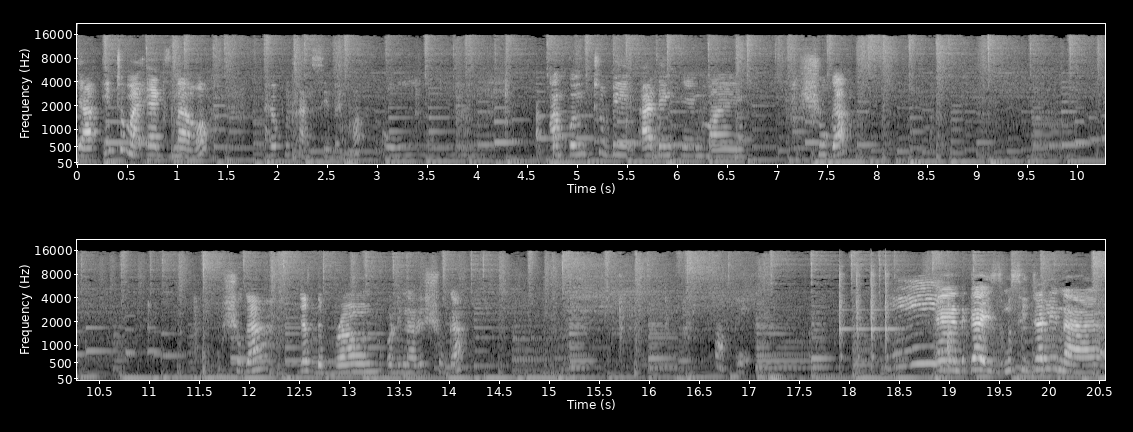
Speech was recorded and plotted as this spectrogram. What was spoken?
Yeah, into my eggs now. I hope you can see them. Huh? I'm going to be adding in my sugar. Sugar, just the brown ordinary sugar. And guys, musijali na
